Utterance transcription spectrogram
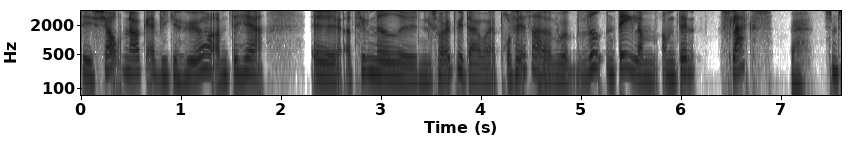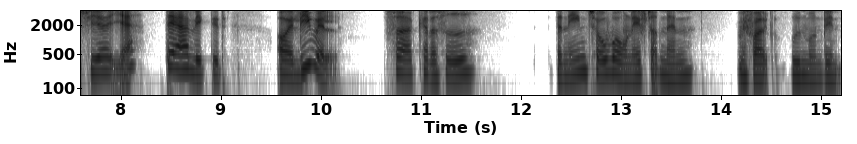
Det er sjovt nok, at vi kan høre om det her. Øh, og til med øh, Nils Højby, der jo er professor, og ved en del om, om den slags, ja. som siger, ja, det er vigtigt. Og alligevel, så kan der sidde den ene togvogn efter den anden med folk uden mundbind.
